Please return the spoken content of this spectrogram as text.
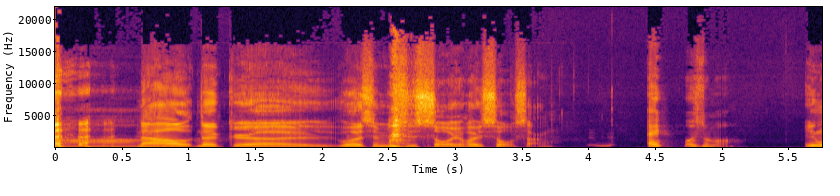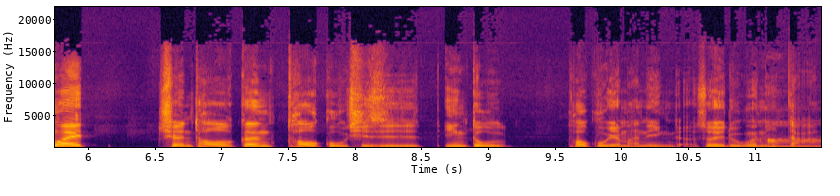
然后那个威尔史密斯手也会受伤。哎，为什么？因为拳头跟头骨其实硬度，头骨也蛮硬的，所以如果你打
